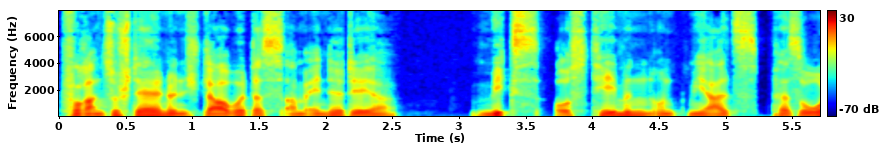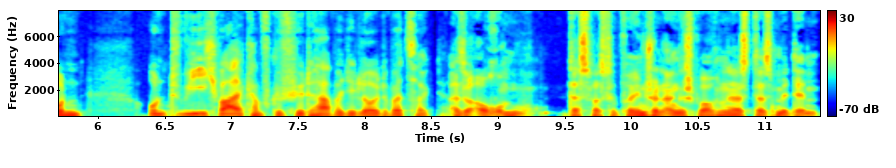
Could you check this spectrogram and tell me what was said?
voranzustellen. Und ich glaube, dass am Ende der Mix aus Themen und mir als Person und wie ich Wahlkampf geführt habe, die Leute überzeugt hat. Also auch um das, was du vorhin schon angesprochen hast, das mit dem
